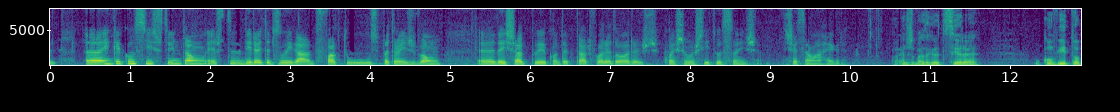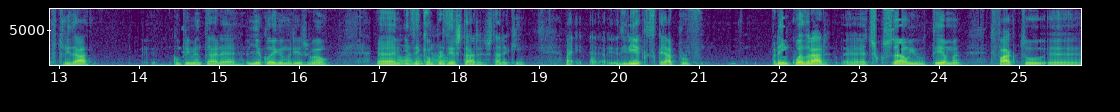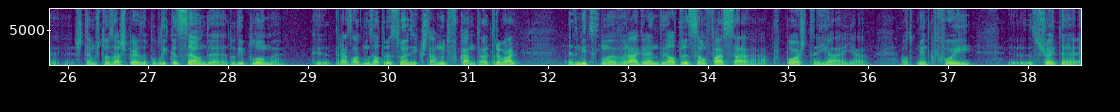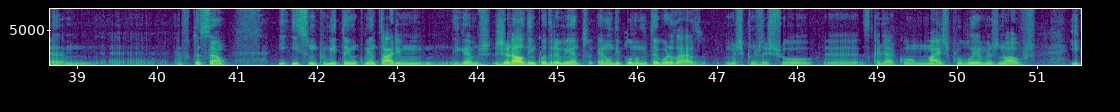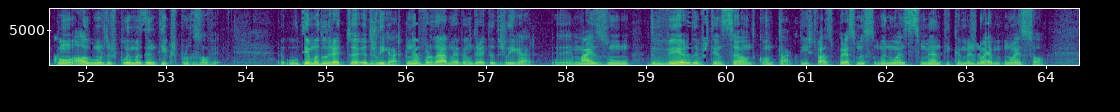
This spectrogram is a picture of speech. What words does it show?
Uh, em que consiste então este direito a desligar? De facto, os patrões vão uh, deixar de poder contactar fora de horas? Quais são as situações, exceção à regra? Antes de mais, agradecer a, o convite, a oportunidade, cumprimentar a minha colega Maria João Olá, e dizer que é um prazer estar, estar aqui. Bem, eu diria que, se calhar, por, para enquadrar a discussão e o tema, de facto, estamos todos à espera da publicação da, do diploma que traz algumas alterações e que está muito focado no teletrabalho. Admito que não haverá grande alteração face à, à proposta e, à, e à, ao documento que foi uh, sujeito a, votação. E, e se me permitem um comentário, digamos, geral de enquadramento, era um diploma muito aguardado, mas que nos deixou, uh, se calhar, com mais problemas novos e com alguns dos problemas antigos por resolver. O tema do direito a desligar, que na verdade não é bem um direito a desligar, é mais um dever de abstenção de contacto. Isto faz, parece uma, uma nuance semântica, mas não é, não é só.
